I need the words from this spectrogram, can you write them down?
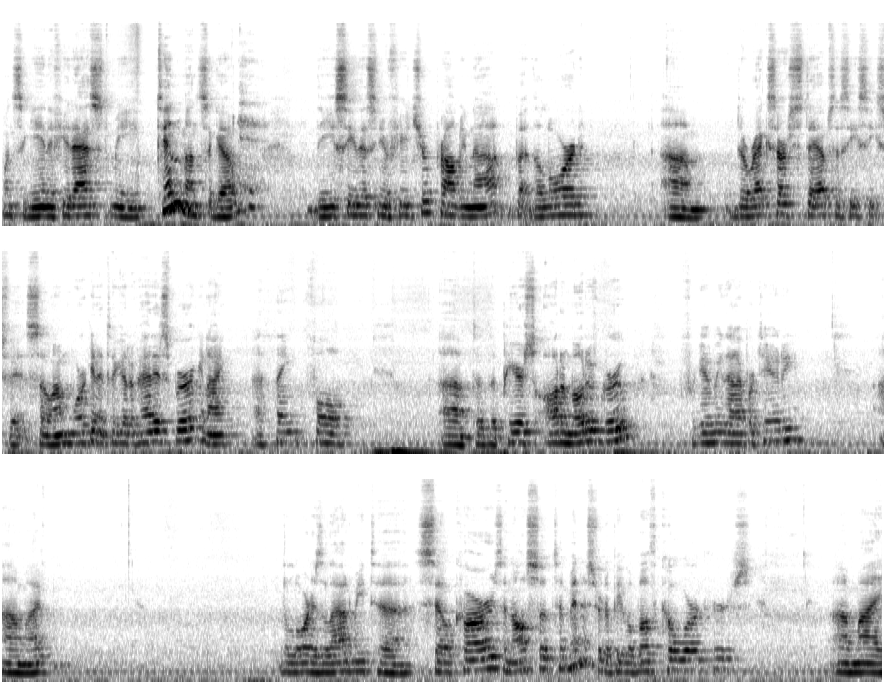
Once again, if you'd asked me 10 months ago, do you see this in your future? Probably not, but the Lord um, directs our steps as He sees fit. So I'm working at Toyota of Hattiesburg, and I, I'm thankful uh, to the Pierce Automotive Group for giving me that opportunity. Um, I've the Lord has allowed me to sell cars and also to minister to people, both coworkers, uh, my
